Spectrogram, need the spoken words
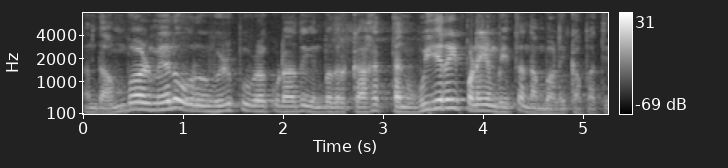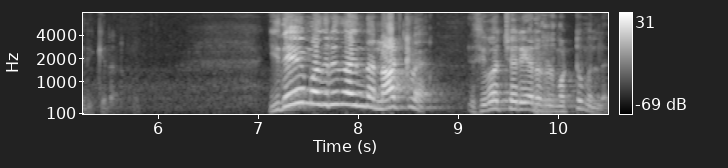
அந்த அம்பாள் மேலே ஒரு விழுப்பு விழக்கூடாது என்பதற்காக தன் உயிரை பணயம் வைத்து அந்த அம்பாளை காப்பாற்றியிருக்கிறார் இதே மாதிரி தான் இந்த நாட்டில் சிவாச்சாரியார்கள் மட்டுமில்லை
